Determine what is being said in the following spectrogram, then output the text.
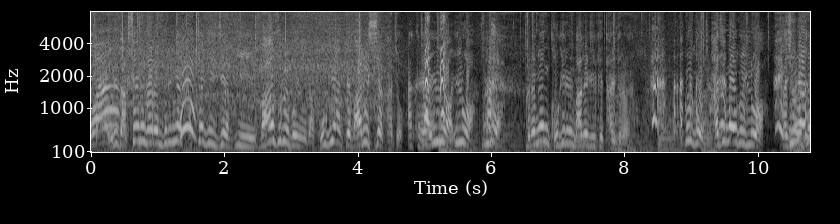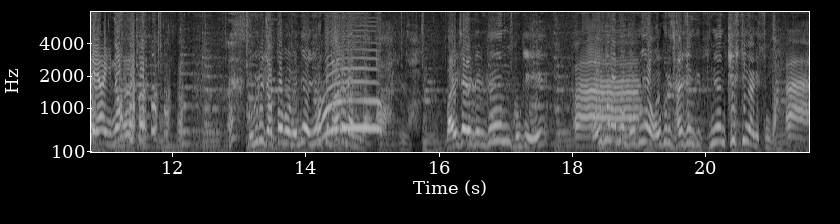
와. 우리 낚시하는 사람들은요, 갑자기 이제 이 마술을 보입니다. 고기한테 말을 시작하죠. 아, 그래요? 자, 일로 와, 일로 와, 일로 와. 그러면 고기를 말을 이렇게 달들어요. 그리고 가지 말고 일로 와. 다시? 인어세요, 인어. 고기를 잡다 보면요, 이렇게 말을 합니다. 아, 일로 와. 말잘 듣는 고기. 와. 얼굴 한번 보고요. 얼굴이 잘생겼으면 캐스팅 하겠습니다. 와.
